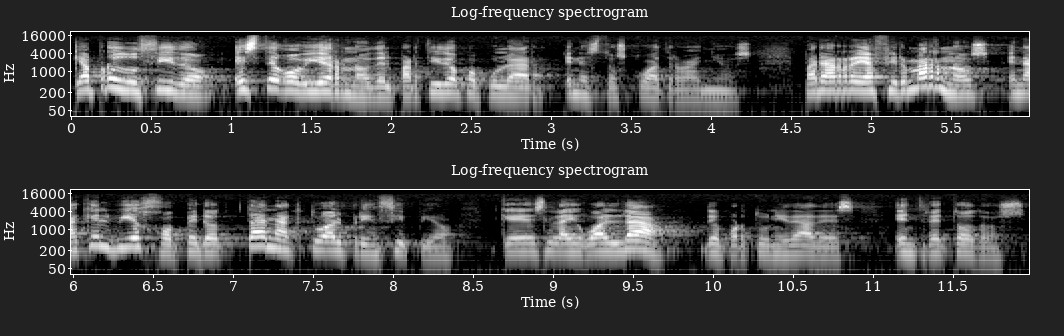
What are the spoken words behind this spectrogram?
que ha producido este gobierno del Partido Popular en estos cuatro años, para reafirmarnos en aquel viejo pero tan actual principio que es la igualdad de oportunidades entre todos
